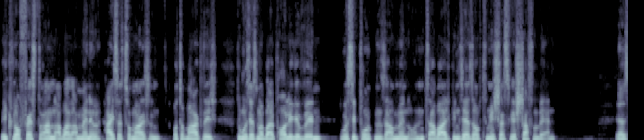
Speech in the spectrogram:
ich glaube fest dran, aber am Ende heißt das zum meisten automatisch, du musst jetzt mal bei Pauli gewinnen, du musst die Punkte sammeln und aber ich bin sehr, sehr optimistisch, dass wir es schaffen werden. Das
